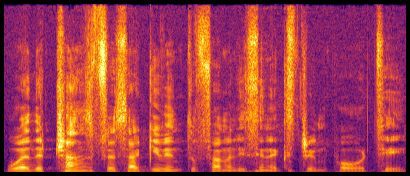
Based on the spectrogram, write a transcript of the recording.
where the transfers are given to families in extreme poverty.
